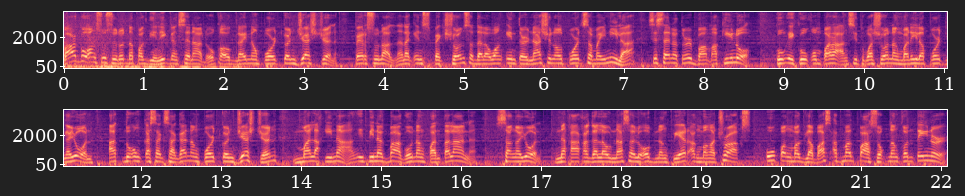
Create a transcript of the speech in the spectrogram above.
Bago ang susunod na pagdinig ng Senado kaugnay ng port congestion, personal na nag-inspeksyon sa dalawang international port sa Maynila si Senator Bam Aquino. Kung ikukumpara ang sitwasyon ng Manila Port ngayon at noong kasagsagan ng port congestion, malaki na ang ipinagbago ng pantalan. Sa ngayon, nakakagalaw na sa loob ng pier ang mga trucks upang maglabas at magpasok ng container.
